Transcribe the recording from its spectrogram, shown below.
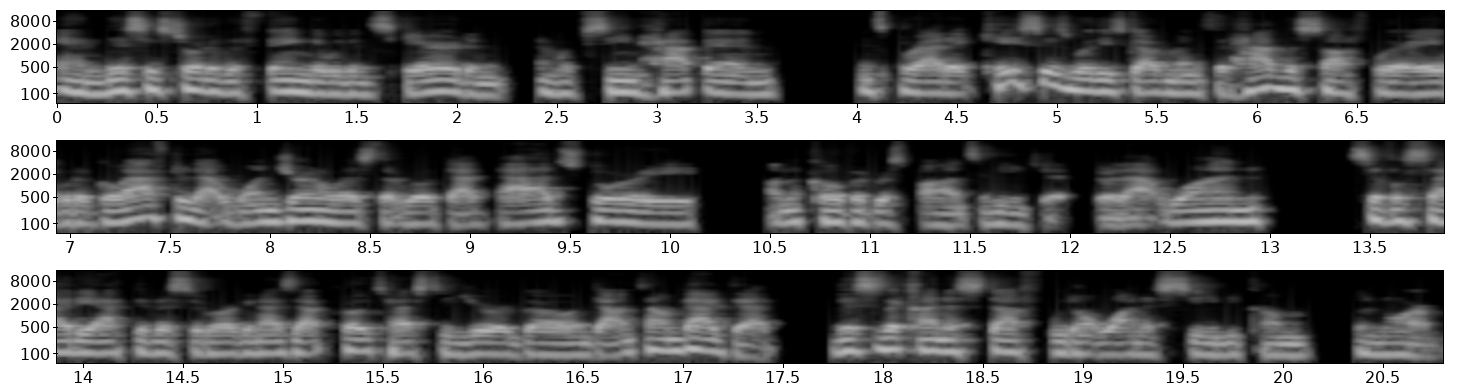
And this is sort of the thing that we've been scared and, and we've seen happen in sporadic cases where these governments that have the software are able to go after that one journalist that wrote that bad story on the COVID response in Egypt, or that one civil society activist that organized that protest a year ago in downtown Baghdad. This is the kind of stuff we don't want to see become the norm.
